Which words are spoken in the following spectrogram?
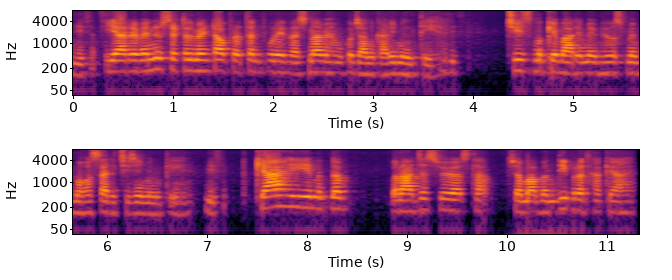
जी सर। या रेवेन्यू सेटलमेंट ऑफ़ रतनपुर एक रचना में हमको जानकारी मिलती है। चीज़ के बारे में भी उसमें बहुत सारी चीज़ें मिलती हैं। क्या है ये मतलब राजस्व व्यवस्था? जमाबंदी प्रथा क्या है?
